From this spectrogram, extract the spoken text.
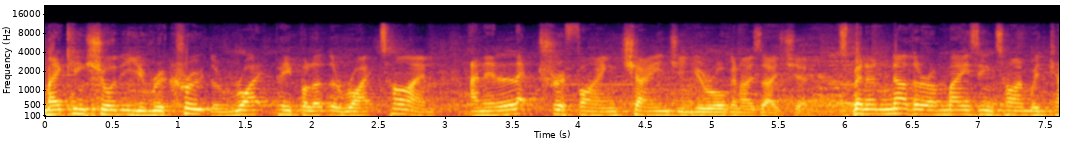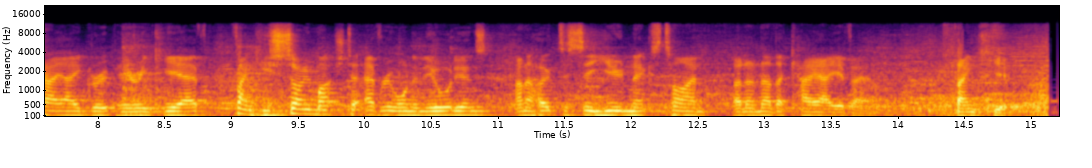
making sure that you recruit the right people at the right time and electrifying change in your organisation. It's been another amazing time with KA Group here in Kiev. Thank you so much to everyone in the audience and I hope to see you next time at another KA event. Thank you.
